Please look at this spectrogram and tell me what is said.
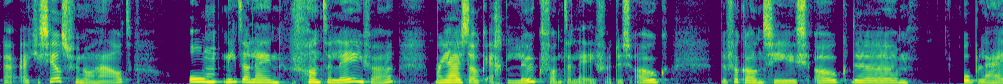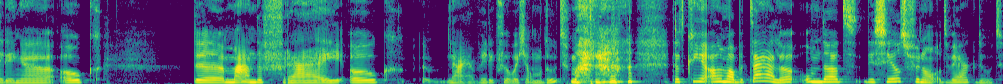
eh, uit je sales funnel haalt om niet alleen van te leven, maar juist ook echt leuk van te leven. Dus ook de vakanties, ook de opleidingen, ook de maanden vrij, ook, eh, nou ja, weet ik veel wat je allemaal doet, maar dat kun je allemaal betalen omdat de sales funnel het werk doet.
